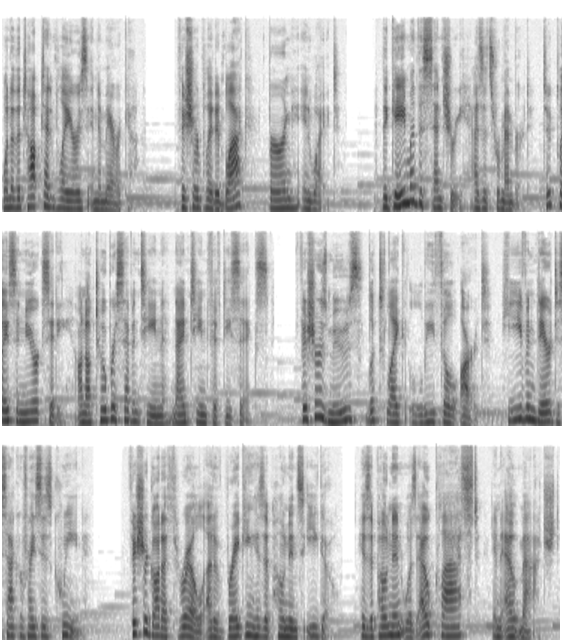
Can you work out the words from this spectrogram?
one of the top 10 players in America. Fischer played in black, Byrne in white. The game of the century, as it's remembered, took place in New York City on October 17, 1956. Fischer's moves looked like lethal art. He even dared to sacrifice his queen. Fischer got a thrill out of breaking his opponent's ego. His opponent was outclassed and outmatched.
